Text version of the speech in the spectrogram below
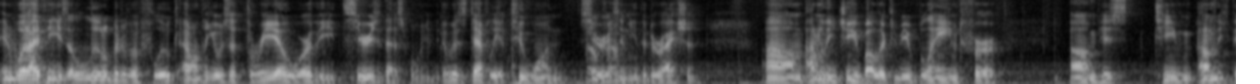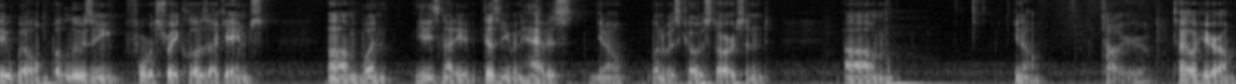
in what I think is a little bit of a fluke, I don't think it was a 3-0 worthy series at that point. It was definitely a 2-1 series Okay. in either direction. Um, I don't think Jimmy Butler can be blamed for um, his team. I don't think they will, but losing four straight closeout games um, when he's not even doesn't even have his you know one of his co-stars and um, you know Tyler Herro. Tyler Herro.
